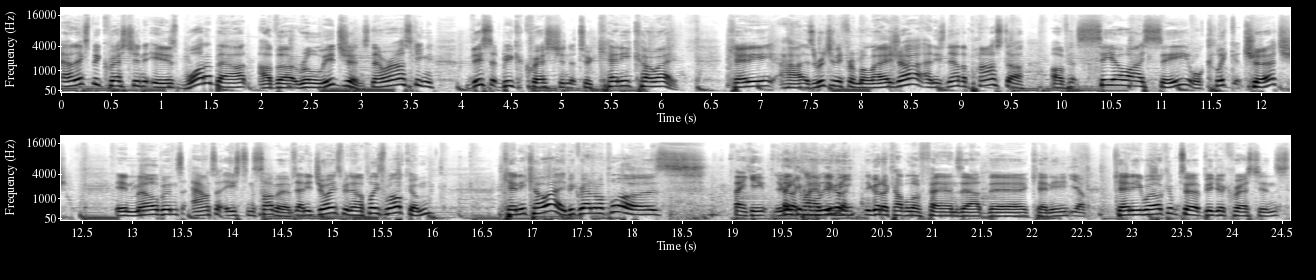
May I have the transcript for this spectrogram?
Our next big question is what about other religions? Now, we're asking this big question to Kenny Koe. Kenny uh, is originally from Malaysia and is now the pastor of CLIC or Click Church in Melbourne's outer eastern suburbs. And he joins me now. Please welcome Kenny Koe. Big round of applause. Thank you. You Thank got, a you for couple, having you, got me. a, you got a couple of fans out there, Kenny. Yep. Kenny, welcome to Bigger Questions.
